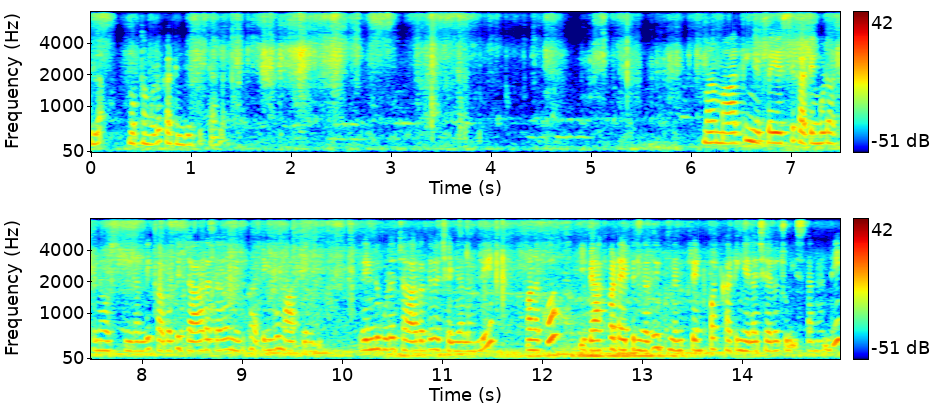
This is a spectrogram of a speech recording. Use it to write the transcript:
ఇలా మొత్తం కూడా కటింగ్ చేసేసాలి మనం మార్కింగ్ ఎట్లా చేస్తే కటింగ్ కూడా అట్లనే వస్తుందండి. కాబట్టి జాగ్రత్తగా మీరు కటింగ్ మార్కింగ్ రెండు కూడా జాగ్రత్తగా చేయాలండి. మనకు ఈ బ్యాక్ పార్ట్ అయిపోయింది కదా ఇప్పుడు నేను ఫ్రంట్ పార్ట్ కటింగ్ ఎలా చేయాలో చూపిస్తానండి.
